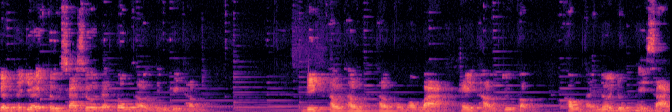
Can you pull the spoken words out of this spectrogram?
trên thế giới từ xa xưa đã tôn thờ những vị thần. Việc thờ thần, thờ phụng ông bà hay thờ chư Phật không thể nói đúng hay sai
